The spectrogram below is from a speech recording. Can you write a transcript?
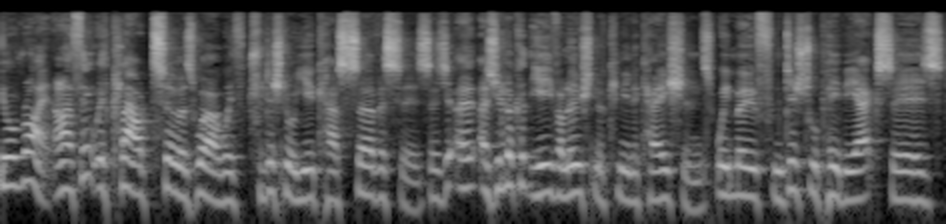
You're right. And I think with Cloud 2 as well, with traditional UCaaS services, as, as you look at the evolution of communications, we move from digital PBXs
